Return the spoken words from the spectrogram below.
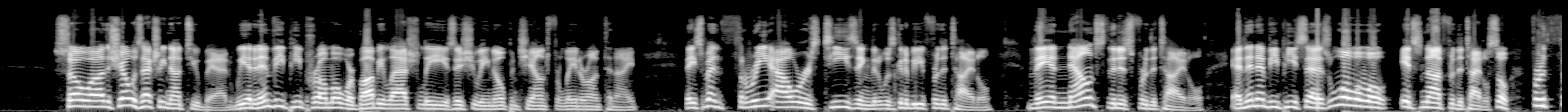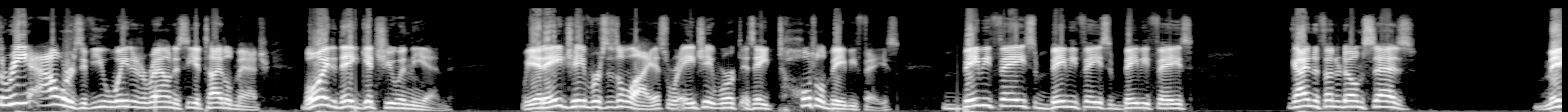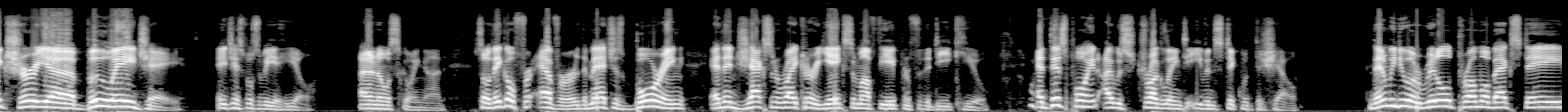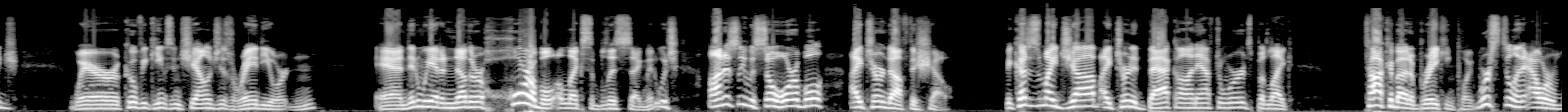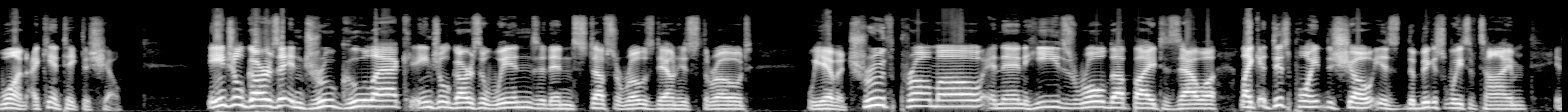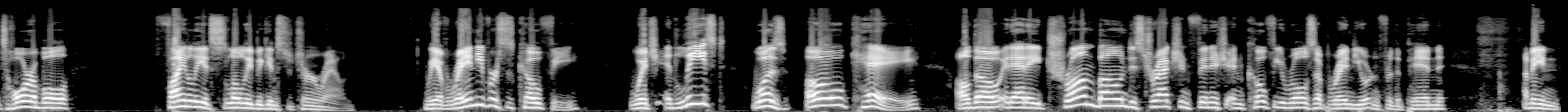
So uh, the show was actually not too bad. We had an MVP promo where Bobby Lashley is issuing an open challenge for later on tonight. They spent three hours teasing that it was going to be for the title. They announced that it's for the title. And then MVP says, whoa, whoa, whoa, it's not for the title. So for three hours, if you waited around to see a title match, boy, did they get you in the end. We had AJ versus Elias, where AJ worked as a total babyface. Babyface, babyface, babyface. Guy in the Thunderdome says, make sure you boo AJ. AJ's supposed to be a heel. I don't know what's going on. So they go forever. The match is boring, and then Jaxson Ryker yanks him off the apron for the DQ. At this point, I was struggling to even stick with the show. Then we do a Riddle promo backstage where Kofi Kingston challenges Randy Orton. And then we had another horrible Alexa Bliss segment, which honestly was so horrible, I turned off the show. Because it's my job, I turn it back on afterwards, but like, talk about a breaking point. We're still in hour one. I can't take this show. Angel Garza and Drew Gulak. Angel Garza wins and then stuffs a rose down his throat. We have a truth promo, and then he's rolled up by Tozawa. Like at this point, the show is the biggest waste of time. It's horrible. Finally, it slowly begins to turn around. We have Randy versus Kofi, which at least was okay, although it had a trombone distraction finish, and Kofi rolls up Randy Orton for the pin. I mean,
